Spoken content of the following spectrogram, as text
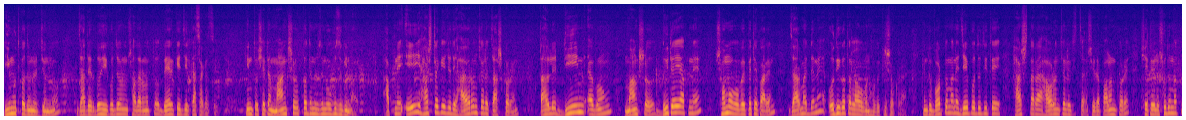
ডিম উৎপাদনের জন্য যাদের দৈহিক ওজন সাধারণত দেড় কেজির কাছাকাছি। কিন্তু সেটা মাংস উৎপাদনের জন্য উপযোগী নয়। আপনি এই হাঁসটাকে যদি হাওর অঞ্চলে চাষ করেন, তাহলে ডিম এবং মাংস দুইটাই আপনি সমভাবে পেতে পারেন, যার মাধ্যমে অধিকতর লাভবান হবে কৃষকরা। কিন্তু বর্তমানে যে পদ্ধতিতে হাঁস তারা হাওর অঞ্চলের সেটা পালন করে, সেটা হলো শুধুমাত্র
